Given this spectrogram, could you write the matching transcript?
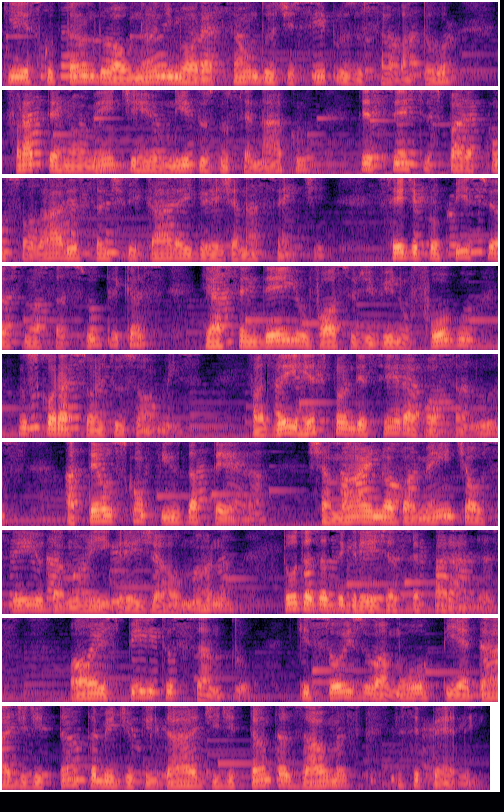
que, escutando a unânime oração dos discípulos do Salvador, fraternalmente reunidos no cenáculo, descestes para consolar e santificar a Igreja nascente. Sede propício às nossas súplicas e acendei o vosso divino fogo nos corações dos homens. Fazei resplandecer a vossa luz até os confins da terra. Chamai novamente ao seio da Mãe Igreja Romana todas as igrejas separadas. Ó Espírito Santo, que sois o amor, piedade de tanta mediocridade de tantas almas que se perdem.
